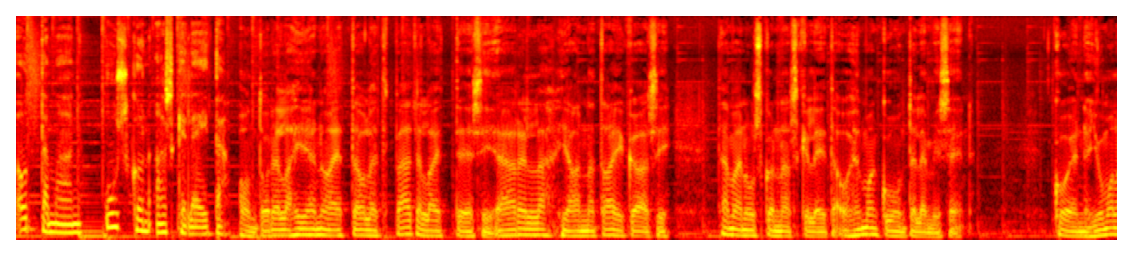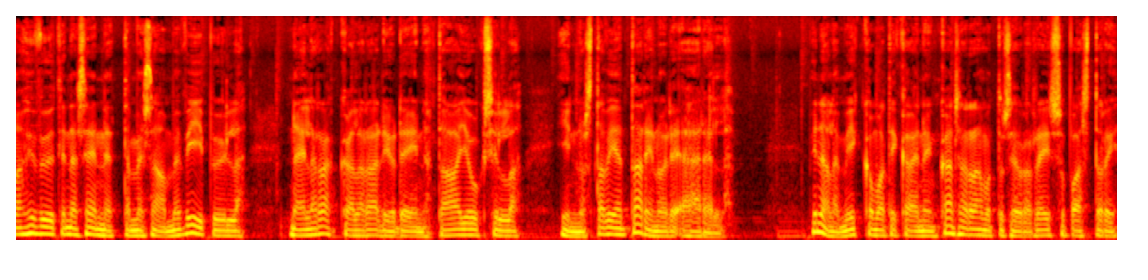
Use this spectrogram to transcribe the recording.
ottamaan Uskon askeleita. On todella hienoa, että olet päätelaitteesi äärellä ja annat aikaasi tämän Uskon askeleita ohjelman kuuntelemiseen. Koen Jumalan hyvyytenä sen, että me saamme viipyillä näillä rakkailla radiodein taajuuksilla innostavien tarinoiden äärellä. Minä olen Mikko Matikainen, kansanraamattuseuran reissupastori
